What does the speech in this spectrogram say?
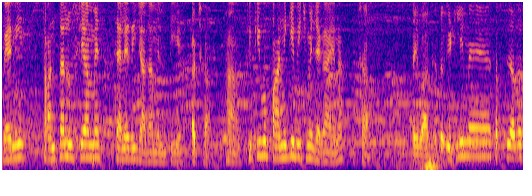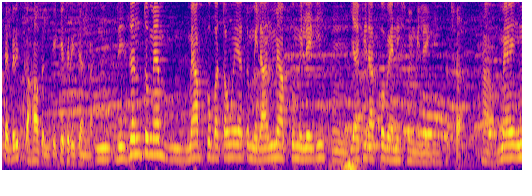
वेनिस सांता लुसिया में सैलरी ज़्यादा मिलती है। अच्छा। हाँ क्योंकि वो पानी के बीच में जगह है ना। अच्छा सही बात है। तो इटली में सबसे ज़्यादा सैलरीज कहाँ मिलती है? किस रीजन में? रीज़न तो मैं मैं आपको बताऊँगा या तो मिलान में आपको मिलेगी हम्म। या फिर आपको वेनिस में मिलेगी। अच्छा। हाँ मैं इन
